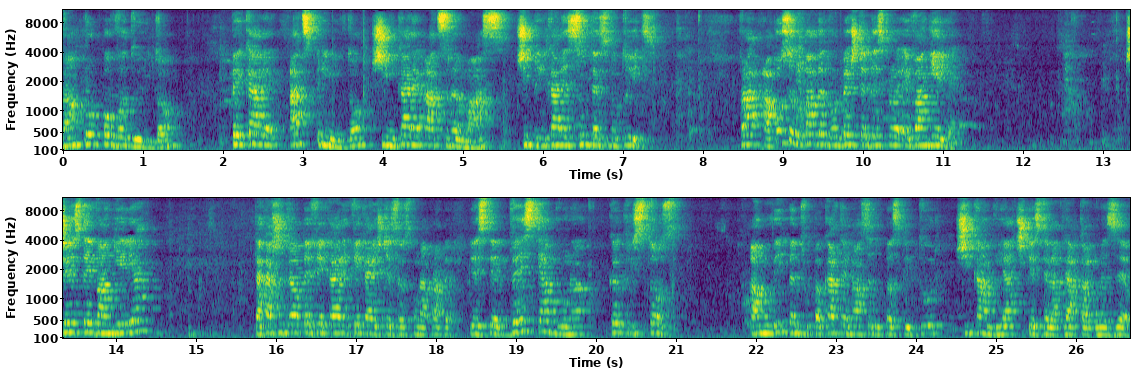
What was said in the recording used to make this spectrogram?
v-am propovăduit-o pe care ați primit-o și în care ați rămas și prin care sunteți mântuiți. Apostolul Pavel vorbește despre Evanghelie. Ce este Evanghelia? Dacă aș întreba pe fiecare, fiecare știe să răspundă aproape. Este vestea bună că Hristos a murit pentru păcatele noastre după Scripturi și că a înviat și că este la dreapta lui Dumnezeu.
